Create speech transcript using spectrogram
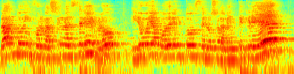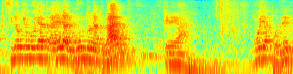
dando información al cerebro y yo voy a poder entonces no solamente creer, sino que voy a traer al mundo natural crear. Voy a poder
